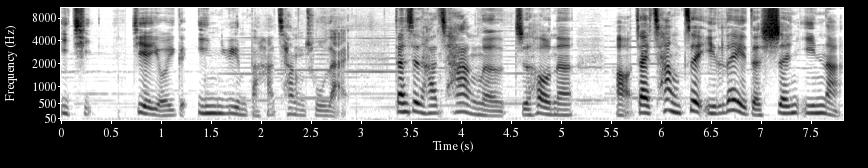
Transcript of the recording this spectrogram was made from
一起借由一个音韵把它唱出来。但是他唱了之后呢，啊，在唱这一类的声音呐、啊，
